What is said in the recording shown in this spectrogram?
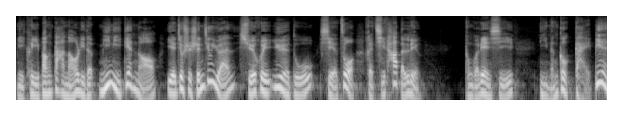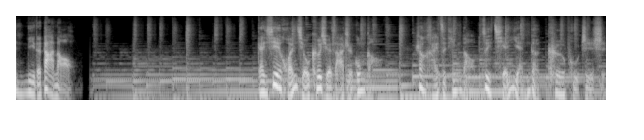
你可以帮大脑里的迷你电脑，也就是神经元，学会阅读、写作和其他本领。通过练习。”你能够改变你的大脑。感谢《环球科学杂志》公稿，让孩子听到最前沿的科普知识。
